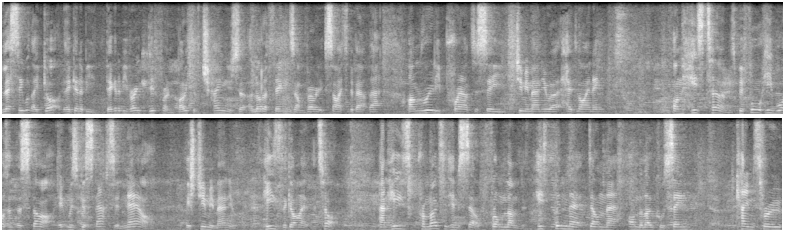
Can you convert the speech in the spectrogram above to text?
Let's see what they got. They're going to be they're going to be very different. Both have changed a lot of things. I'm very excited about that. I'm really proud to see Jimmy Manuwa headlining on his terms. Before he wasn't the star, it was Gustafsson. Now it's Jimmy Manuwa. He's the guy at the top. And he's promoted himself from London. He's been there, done that on the local scene. came through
